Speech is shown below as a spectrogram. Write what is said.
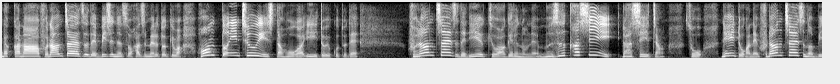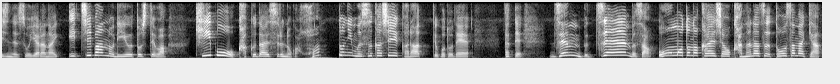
だからフランチャイズでビジネスを始める時は本当に注意した方がいいということでフランチャイズで利益を上げるのね難しいらしいじゃん。そう。ネイトがねフランチャイズのビジネスをやらない一番の理由としては規模を拡大するのが本当に難しいからってことで。だって全部全部さ大元の会社を必ず通さなきゃ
